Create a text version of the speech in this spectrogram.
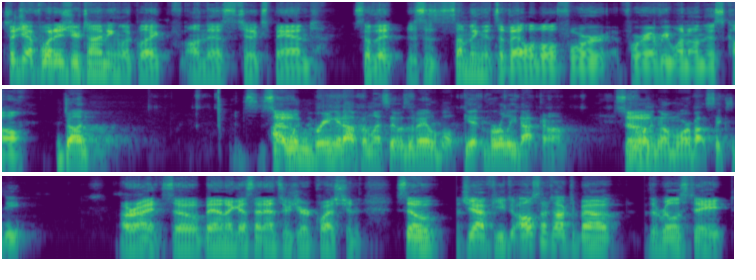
So Jeff, what does your timing look like on this to expand so that this is something that's available for for everyone on this call? Done. So, I wouldn't bring it up unless it was available. Getvrly.com. So you want to know more about 6D. All right. So Ben, I guess that answers your question. So Jeff, you also talked about the real estate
